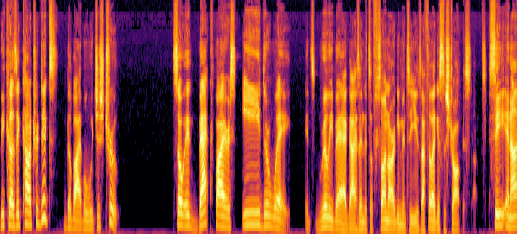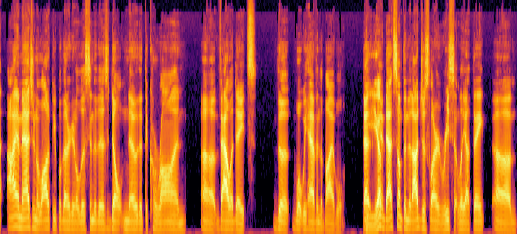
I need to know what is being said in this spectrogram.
because it contradicts the Bible, which is true. So it backfires either way. It's really bad, guys, and it's a fun argument to use. I feel like it's the strongest. See, and I, I imagine a lot of people that are going to listen to this don't know that the Quran uh, validates the what we have in the Bible. That Yep. and that's something that I just learned recently. I think um,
